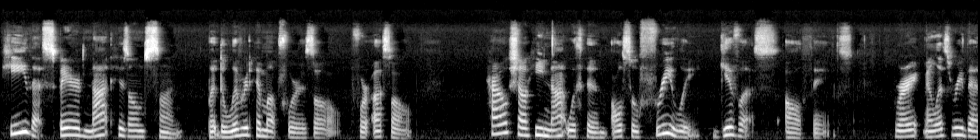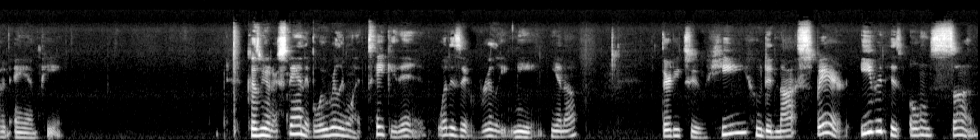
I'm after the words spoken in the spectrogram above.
He that spared not his own son, but delivered him up for us all, for us all. How shall he not with him also freely give us all things? Right? Now let's read that in AMP. Because we understand it, but we really want to take it in. what does it really mean, you know? 32. He who did not spare even his own son,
